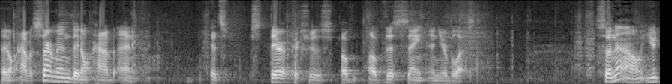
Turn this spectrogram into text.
They don't have a sermon, they don't have anything. It's stare at pictures of, of this saint, and you're blessed. So now you're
